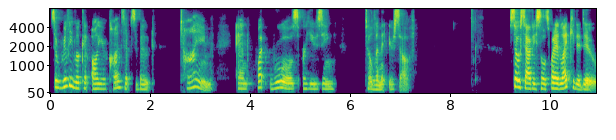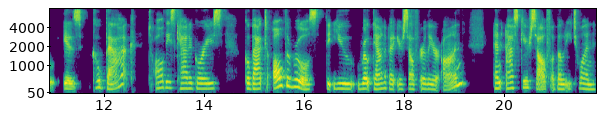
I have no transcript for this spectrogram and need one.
So really look at all your concepts about time and what rules are using to limit yourself. So, Savvy Souls, what I'd like you to do is go back to all these categories, go back to all the rules that you wrote down about yourself earlier on, and ask yourself about each one.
